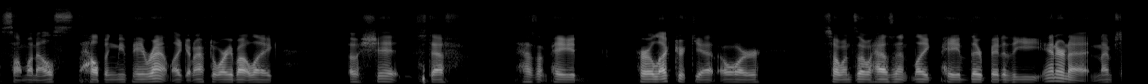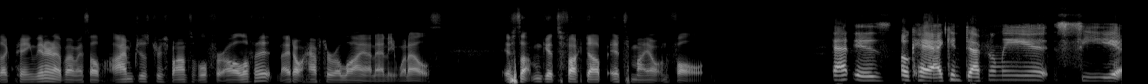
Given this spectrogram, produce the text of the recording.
someone else helping me pay rent. Like I don't have to worry about like oh shit, Steph hasn't paid her electric yet or so and so hasn't like paid their bit of the internet and I'm stuck paying the internet by myself. I'm just responsible for all of it and I don't have to rely on anyone else. If something gets fucked up, it's my own fault. That is okay. I can definitely see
